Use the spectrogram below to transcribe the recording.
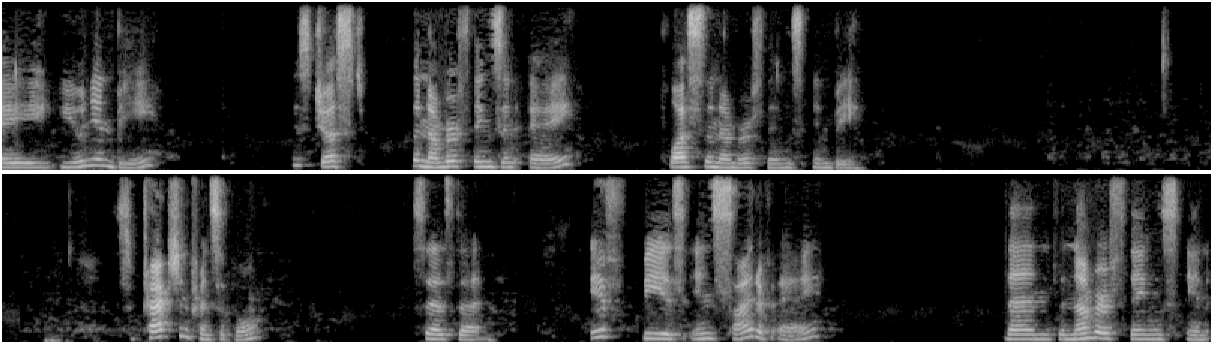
A union B is just the number of things in A plus the number of things in B. Subtraction principle says that if B is inside of A, then the number of things in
